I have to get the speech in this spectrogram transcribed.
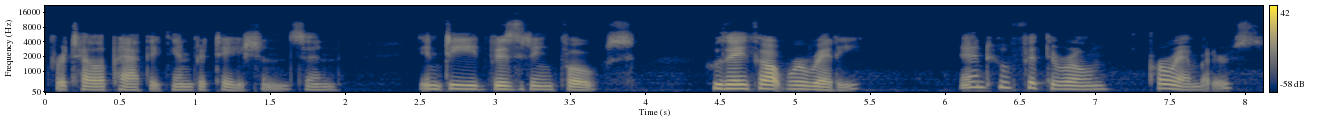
for telepathic invitations and indeed visiting folks who they thought were ready and who fit their own parameters.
